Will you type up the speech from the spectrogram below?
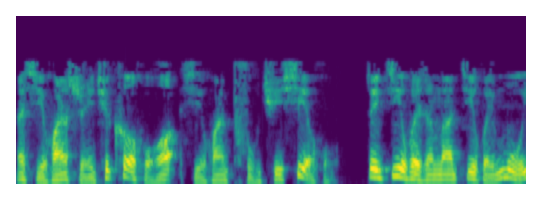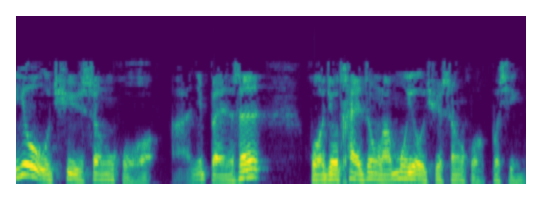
那喜欢水去克火，喜欢土去泄火。最忌讳什么呢？忌讳木又去生火啊！你本身火就太重了，木又去生火不行。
